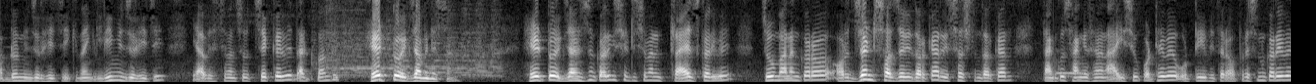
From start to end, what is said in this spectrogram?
ଆବଡୋନ୍ ଇଞ୍ଜୁରି ହେଇଛି କି ନାହିଁ ଲିମ୍ ଇଞ୍ଜୁରି ହେଇଛି ୟା ବିଷୟରେ ସେମାନେ ସବୁ ଚେକ୍ କରିବେ ତାକୁ କୁହନ୍ତି head to examination head to examination କରିକି ସେଠି ସେମାନେ ଟ୍ରାଏଜ୍ କରିବେ ଯେଉଁମାନଙ୍କର ଅର୍ଜେଣ୍ଟ ସର୍ଜରୀ ଦରକାର ରିସର୍ଚ୍ଚ ଦରକାର ତାଙ୍କୁ ସାଙ୍ଗେ ସାଙ୍ଗେ ଆଇସିୟୁ ପଠାଇବେ ଓଟି ଭିତରେ ଅପରେସନ୍ କରିବେ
